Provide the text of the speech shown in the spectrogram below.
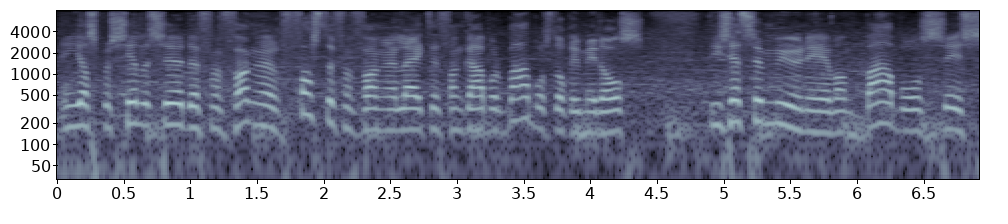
En Jasper Sillissen, de vervanger, vaste vervanger lijkt het van Gabor Babels toch inmiddels. Die zet zijn muur neer, want Babels is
